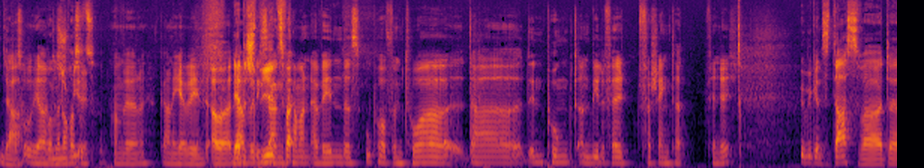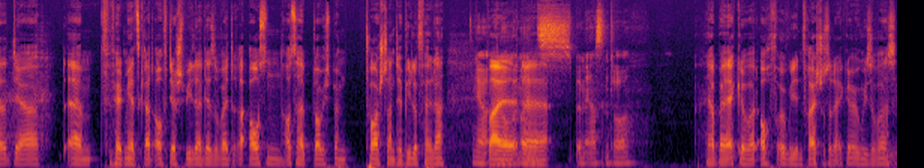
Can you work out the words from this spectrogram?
ja, Achso, ja, wollen wir das noch Spiel was dazu? haben wir gar nicht erwähnt. Aber Ja, da würde ich sagen, kann man erwähnen, dass Uphoff im Tor da den Punkt an Bielefeld verschenkt hat, finde ich. Übrigens, das war der, der ähm, fällt mir jetzt gerade auf, der Spieler, der so weit außen, außerhalb, glaube ich, beim Tor stand, der Bielefelder. Ja, Weil, genau, beim, äh, eins- beim ersten Tor. Ja, bei Ecke war auch irgendwie ein Freistoß oder Ecke, irgendwie sowas.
